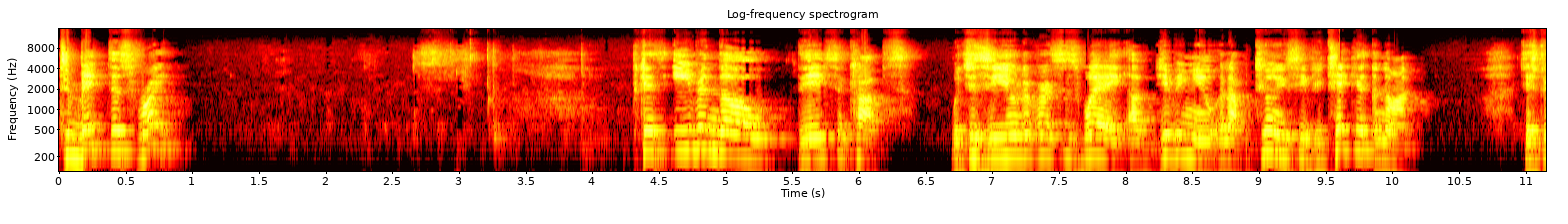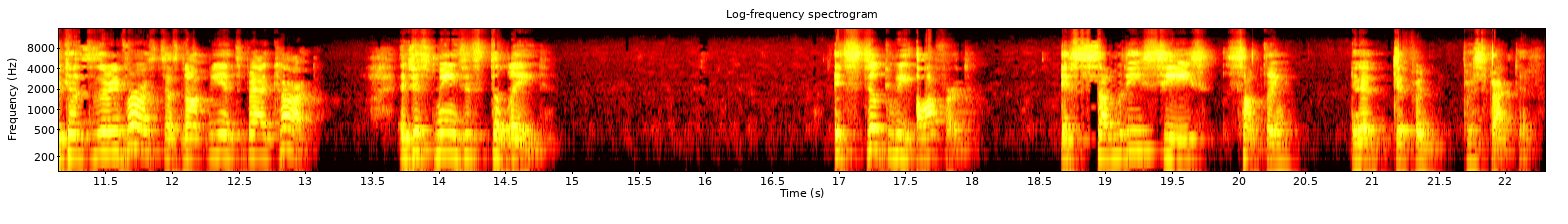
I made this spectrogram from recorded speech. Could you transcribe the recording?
to make this right because even though the ace of cups which is the universe's way of giving you an opportunity to see if you take it or not. Just because it's the reverse does not mean it's a bad card. It just means it's delayed. It still can be offered if somebody sees something in a different perspective.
